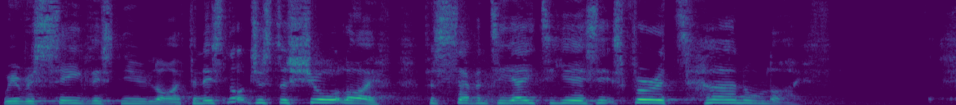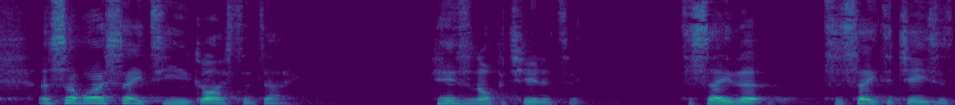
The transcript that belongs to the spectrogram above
we receive this new life. And it's not just a short life for 70, 80 years, it's for eternal life. And so I say to you guys today, here's an opportunity to say that, to say to Jesus,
